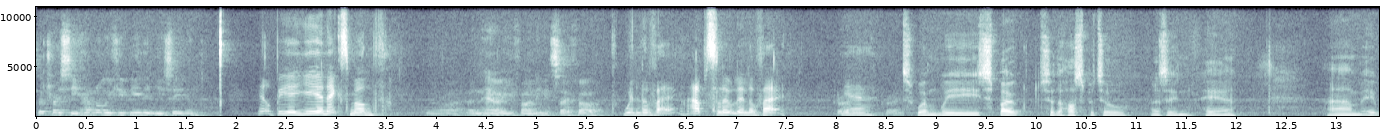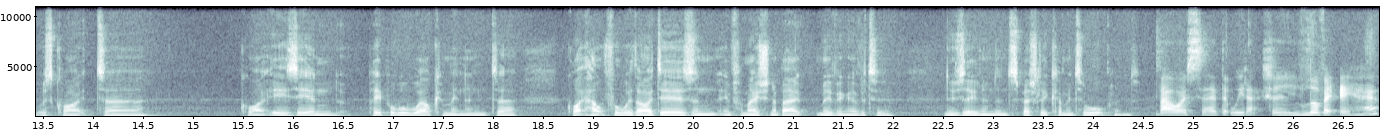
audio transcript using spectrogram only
So Tracy, how long have you been in New Zealand? It'll be a year next month. All right. And how are you finding it so far? We love it, absolutely love it. Great, yeah. Great. When we spoke to the hospital, as in here, um, it was quite uh, quite easy and people were welcoming and uh, quite helpful with ideas and information about moving over to New Zealand and especially coming to Auckland. I've always said that we'd actually love it here,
